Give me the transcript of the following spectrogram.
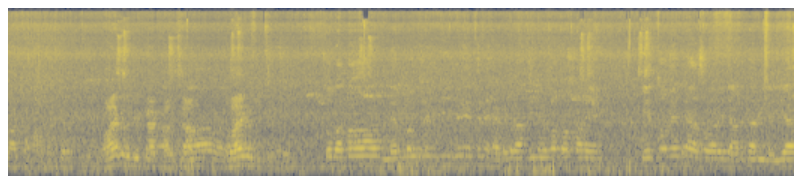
ਪਾਤਸ਼ਾਹ ਮਾਰਗਦਰਸ਼ਨ ਵਾਹਿਗੁਰੂ ਜੀ ਕਾ ਖਾਲਸਾ, ਵਾਹਿਗੁਰੂ ਜੀ ਕੀ ਫਤਿਹ। ਸੋ ਬਾਬਾ ਨਿਰਮਲ ਸਿੰਘ ਜੀ ਜਿਹੜੇ ਇੱਥੇ ਦੇ ਹੈੱਡ ਗ੍ਰਾਂਥੀ ਨੇ, ਉਹਨਾਂ ਤੋਂ ਆਪਾਂ ਨੇ ਇੱਥੋਂ ਦੇ ਇਤਿਹਾਸ ਬਾਰੇ ਜਾਣਕਾਰੀ ਲਈ ਆ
